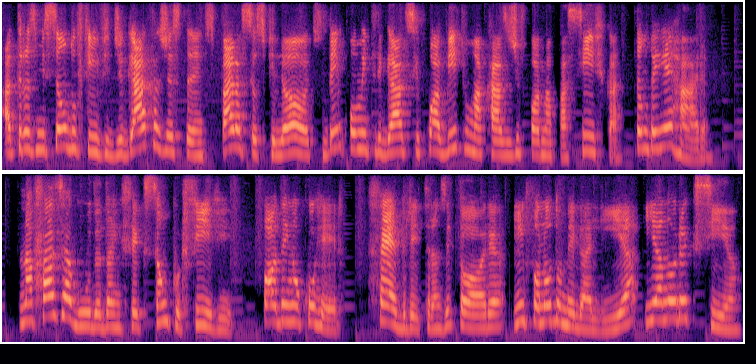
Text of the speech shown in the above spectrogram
A transmissão do FIV de gatas gestantes para seus filhotes, bem como entre gatos que coabitam uma casa de forma pacífica, também é rara. Na fase aguda da infecção por FIV, podem ocorrer febre transitória, linfonodomegalia e anorexia,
